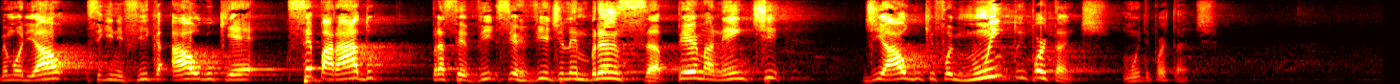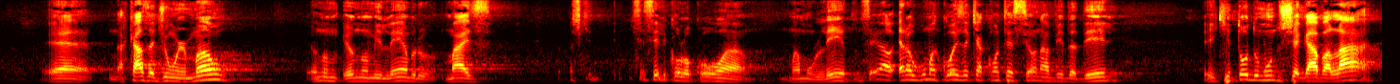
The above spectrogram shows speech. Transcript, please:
Memorial significa algo que é separado para servir, servir de lembrança permanente de algo que foi muito importante. Muito importante. É, na casa de um irmão, eu não, eu não me lembro, mas acho que não sei se ele colocou uma, uma muleta, não sei, era alguma coisa que aconteceu na vida dele, e que todo mundo chegava lá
